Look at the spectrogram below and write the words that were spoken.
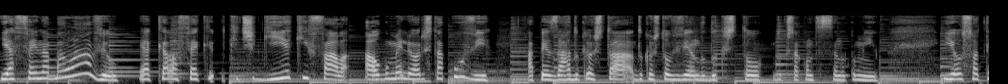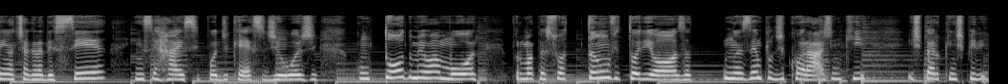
E a fé inabalável é aquela fé que, que te guia, que fala algo melhor está por vir, apesar do que eu está, do que eu estou vivendo, do que estou, do que está acontecendo comigo. E eu só tenho a te agradecer, encerrar esse podcast de hoje com todo o meu amor por uma pessoa tão vitoriosa, um exemplo de coragem que espero que inspire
